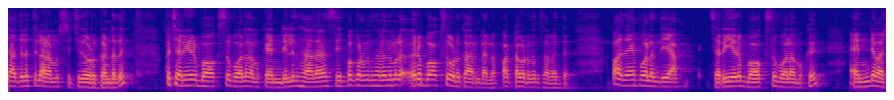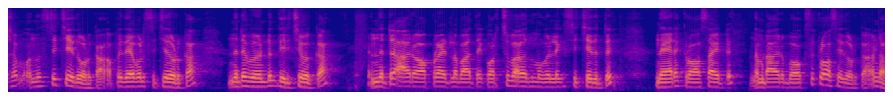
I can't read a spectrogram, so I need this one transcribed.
ചതുരത്തിലാണ് നമ്മൾ സ്റ്റിച്ച് ചെയ്ത് കൊടുക്കേണ്ടത്. അപ്പോൾ ചെറിയൊരു ബോക്സ് പോലെ നമുക്ക് എൻഡിൽ സാധാരണ സിപ്പ് കൊടുക്കുന്ന സമയത്ത് നമ്മൾ ഒരു ബോക്സ് കൊടുക്കാറുണ്ടല്ലോ പട്ട കൊടുക്കുന്ന സമയത്ത്. അപ്പോൾ അതേപോലെ എന്ത് ചെയ്യാം? ചെറിയൊരു ബോക്സ് പോലെ നമുക്ക് എന്റെ വശം ഒന്ന് സ്റ്റിച്ച് ചെയ്ത് കൊടുക്കാം. അപ്പോൾ ഇതേപോലെ സ്റ്റിച്ച് ചെയ്ത് കൊടുക്കുക. എന്നിട്ട് വീണ്ടും തിരിച്ച് വെക്കുക. എന്നിട്ട് ആ ഒരു ഓപ്പൺ ആയിട്ടുള്ള ഭാഗത്തെ കുറച്ച് ഭാഗത്ത് മുകളിലേക്ക് സ്റ്റിച്ച് ചെയ്തിട്ട് നേരെ ക്രോസ് ആയിട്ട് നമ്മുടെ ആ ഒരു ബോക്സ് ക്ലോസ് ചെയ്ത് കൊടുക്കുക. കണ്ടോ?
